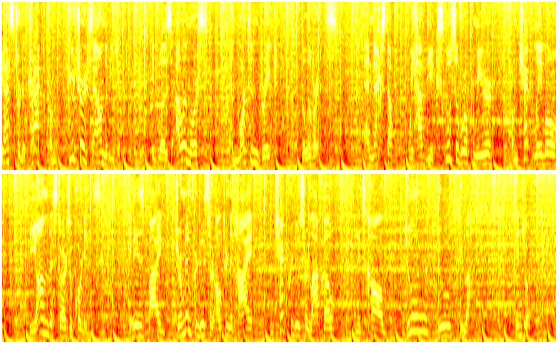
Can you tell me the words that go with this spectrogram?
Just heard a track from Future Sound of Egypt. It was Alan Morse and Martin Drake, Deliverance. And next up, we have the exclusive world premiere from Czech label Beyond the Stars Recordings. It is by German producer Alternate High and Czech producer Lauko, and it's called Dune du Pilat. Enjoy.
